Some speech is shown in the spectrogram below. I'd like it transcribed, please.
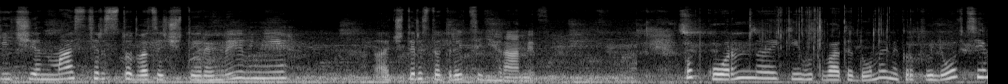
Kitchen Master 124 гривні, 430 грамів. Попкорн, який готувати вдома в мікрохвильовці.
